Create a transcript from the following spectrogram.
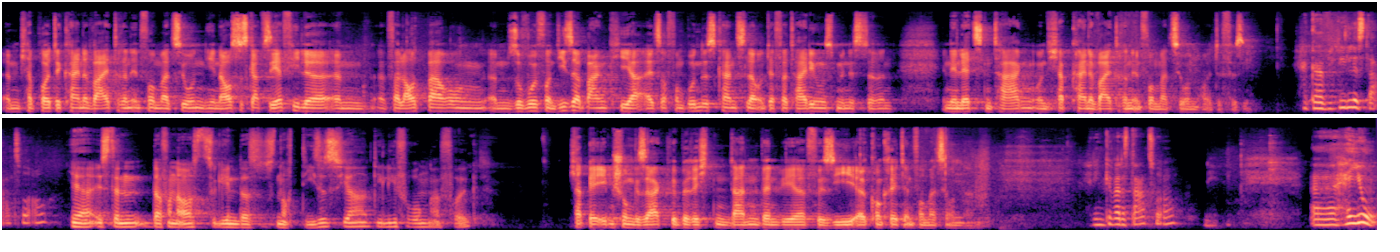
Ähm, ich habe heute keine weiteren Informationen hinaus. Es gab sehr viele ähm, Verlautbarungen, ähm, sowohl von dieser Bank hier als auch vom Bundeskanzler und der Verteidigungsministerin in den letzten Tagen. Und ich habe keine weiteren Informationen heute für Sie. Herr Gavrilis dazu auch? Ja, ist denn davon auszugehen, dass es noch dieses Jahr die Lieferung erfolgt? Ich habe ja eben schon gesagt, wir berichten dann, wenn wir für Sie äh, konkrete Informationen haben. Herr Linke, war das dazu auch? Nee. Äh, Herr Jung.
